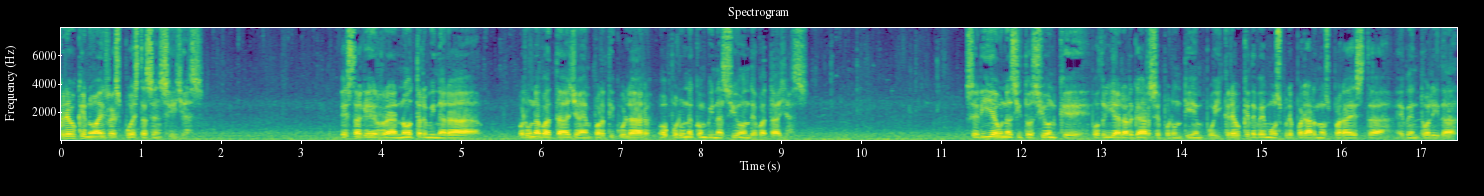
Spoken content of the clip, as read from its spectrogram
Creo que no hay respuestas sencillas. Esta guerra no terminará por una batalla en particular o por una combinación de batallas. Sería una situación que podría alargarse por un tiempo y creo que debemos prepararnos para esta eventualidad.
